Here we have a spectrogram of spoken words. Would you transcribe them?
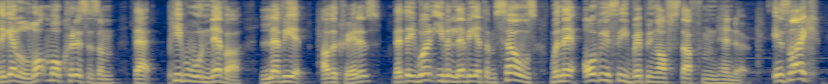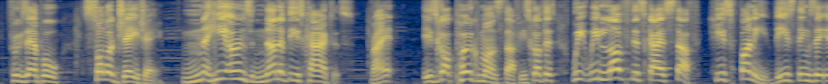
they get a lot more criticism that people will never levy at other creators, that they won't even levy at themselves when they're obviously ripping off stuff from Nintendo. It's like, for example, Solid JJ. He owns none of these characters, right? He's got Pokemon stuff. He's got this. We, we love this guy's stuff. He's funny. These things are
